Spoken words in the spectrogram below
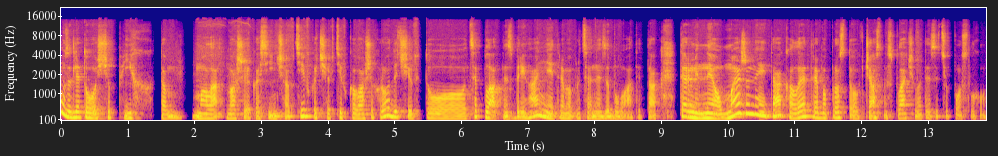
ну, для того, щоб їх там мала ваша якась інша автівка чи автівка ваших родичів, то це платне зберігання, і треба про це не забувати. Так, термін не обмежений, так, але треба просто вчасно сплачувати за цю послугу.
